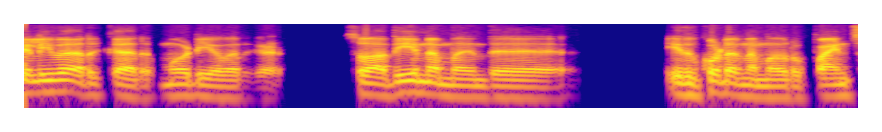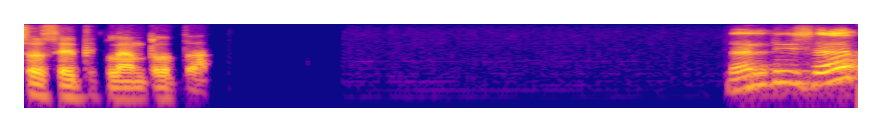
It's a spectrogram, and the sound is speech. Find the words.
தெளிவா இருக்காரு மோடி அவர்கள். சோ அதையும் நம்ம இந்த இது கூட நம்ம ஒரு பாயிண்ட்ஸா சேர்த்துக்கலான்றது தான். நன்றி சார்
